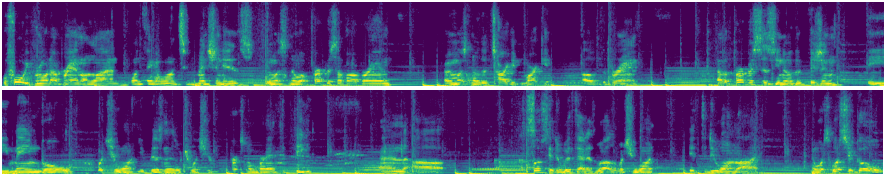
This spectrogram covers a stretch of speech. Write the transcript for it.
before we promote our brand online, one thing I want to mention is we must know a purpose of our brand, and we must know the target market of the brand. Now, the purpose is, you know, the vision, the main goal, what you want your business, what you want your personal brand to be, and uh, associated with that as well is what you want it to do online. You know, what's what's your goal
